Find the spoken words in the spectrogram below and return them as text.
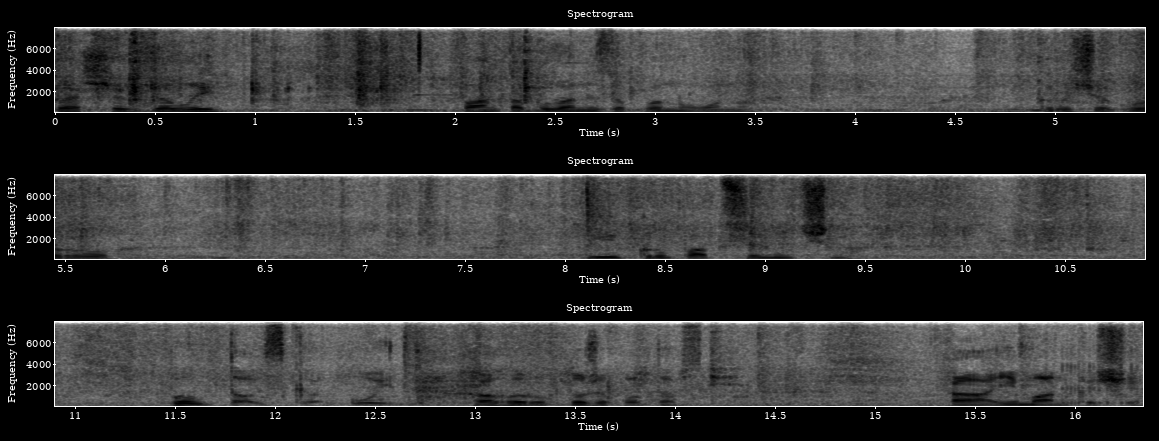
Перше взяли. Фанта була не запланована. Коротше, горох і крупа пшенична. Полтавська. Ой, а горох теж полтавський. А, і манка ще.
